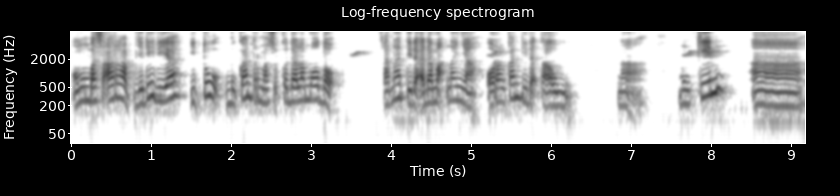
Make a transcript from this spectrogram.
ngomong bahasa Arab, jadi dia itu bukan termasuk ke dalam wadok karena tidak ada maknanya. Orang kan tidak tahu. Nah, mungkin uh,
